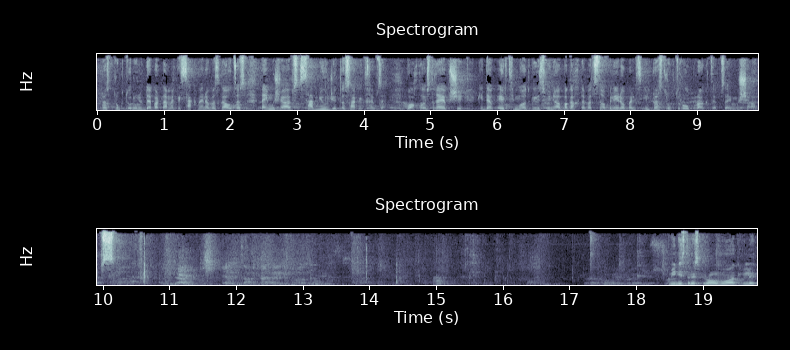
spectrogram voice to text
ინფრასტრუქტურული დეპარტამენტის საქმიანობას გაუწევს და იმუშავებს საბიუჯეტო საკითხებზე. უახლოეს დღეებში კიდევ ერთი მოადგილის ვინაობა გახდება ცნობილი, რომელიც ინფრასტრუქტურულ პროექტებზე იმუშავებს. მინისტრის პირველ მოადგილედ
